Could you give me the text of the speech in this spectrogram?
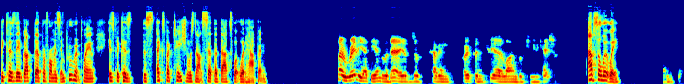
because they've got the performance improvement plan, it's because this expectation was not set that that's what would happen. So, really, at the end of the day, it's just having open, clear lines of communication. Absolutely. Wonderful.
